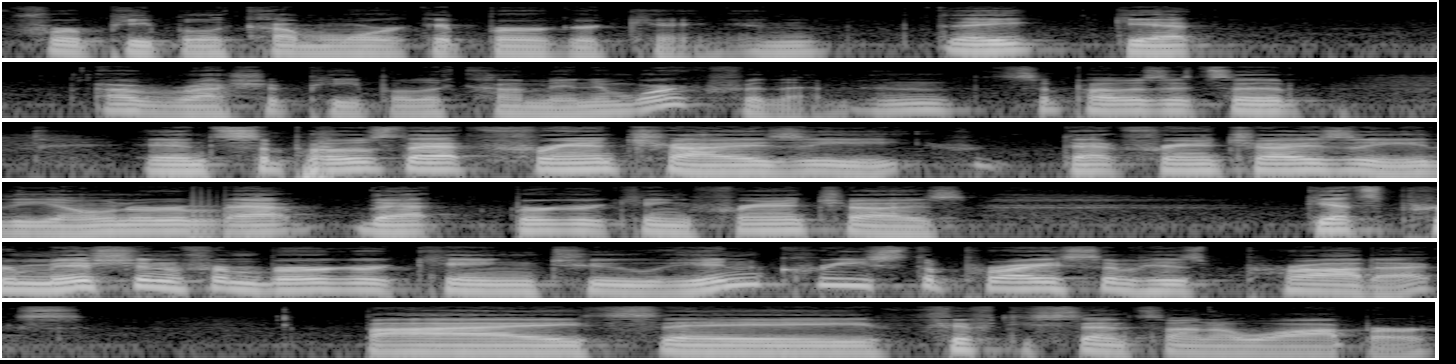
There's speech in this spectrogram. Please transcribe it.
for people to come work at Burger King, and they get a rush of people to come in and work for them. And suppose it's a and suppose that franchisee, that franchisee, the owner of that, that Burger King franchise, gets permission from Burger King to increase the price of his products by, say, 50 cents on a Whopper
